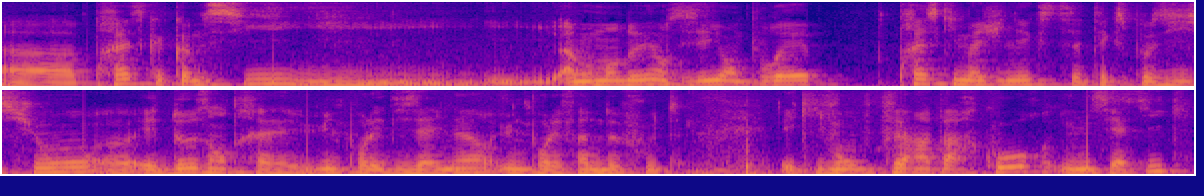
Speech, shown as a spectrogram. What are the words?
euh, presque comme si, à un moment donné, on se disait, on pourrait presque imaginer que cette exposition ait deux entrées, une pour les designers, une pour les fans de foot, et qui vont faire un parcours initiatique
